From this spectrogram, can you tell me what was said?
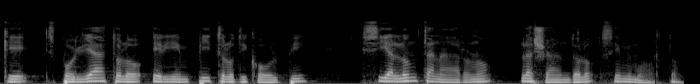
che, spogliatolo e riempitolo di colpi, si allontanarono lasciandolo semimorto.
